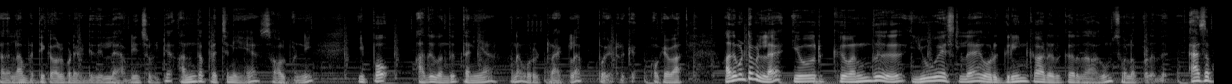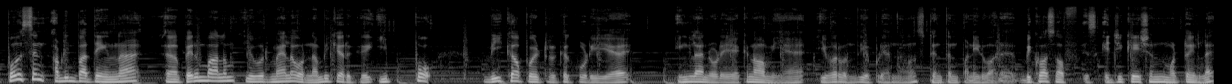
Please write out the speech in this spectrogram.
அதெல்லாம் பற்றி கவலைப்பட வேண்டியது இல்லை அப்படின்னு சொல்லிட்டு அந்த பிரச்சனையை சால்வ் பண்ணி இப்போது அது வந்து தனியான ஒரு ட்ராக்ல போயிட்டுருக்கு. ஓகேவா அது மட்டும் இல்லை இவருக்கு வந்து யூஎஸில் ஒரு க்ரீன் கார்டு இருக்கிறதாகவும் சொல்லப்படுது. ஆஸ் அ பர்சன் அப்படின்னு பார்த்தீங்கன்னா பெரும்பாலும் இவர் மேலே ஒரு நம்பிக்கை இருக்குது இப்போது வீக்காக போயிட்டு இருக்கக்கூடிய இங்கிலாண்டோடைய எக்கனாமியை இவர் வந்து எப்படியா இருந்தாலும் ஸ்ட்ரென்தன் பண்ணிடுவார். பிகாஸ் ஆஃப் இஸ் எஜுகேஷன் மட்டும் இல்லை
